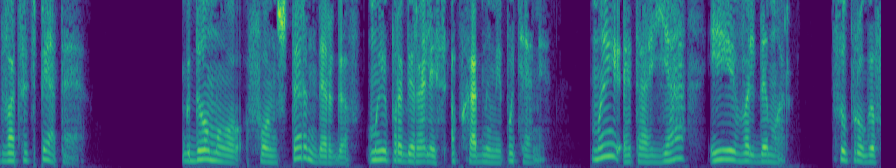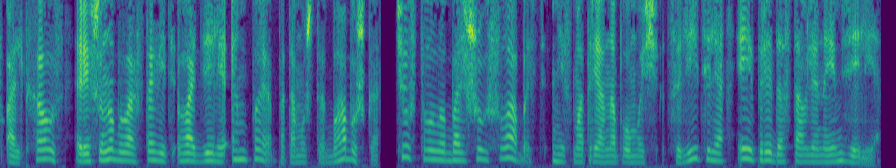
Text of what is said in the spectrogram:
25. К дому фон Штернбергов мы пробирались обходными путями. Мы — это я и Вальдемар. Супругов Альтхаус решено было оставить в отделе МП, потому что бабушка чувствовала большую слабость, несмотря на помощь целителя и предоставленное им зелье.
